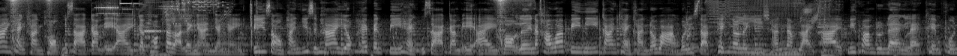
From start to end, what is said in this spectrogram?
การแข่งขันของอุตสาหกรรม AI กระทบตลาดแรงงานยังไง ปี 2025 ยกให้เป็นปีแห่งอุตสาหกรรม AI บอกเลยนะคะว่าปีนี้การแข่งขันระหว่างบริษัทเทคโนโลยีชั้นนำหลายค่าย มีความรุนแรงและเข้มข้น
